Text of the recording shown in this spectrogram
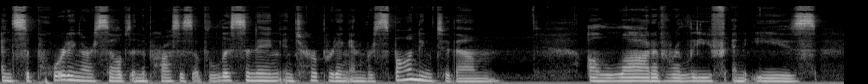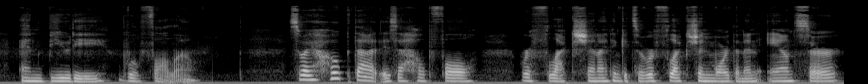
and supporting ourselves in the process of listening, interpreting, and responding to them, a lot of relief and ease and beauty will follow. So I hope that is a helpful reflection. I think it's a reflection more than an answer,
